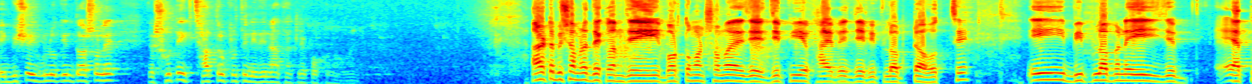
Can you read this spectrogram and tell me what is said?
এই বিষয়গুলো কিন্তু আসলে সঠিক ছাত্র প্রতিনিধি না থাকলে কখনো হবে না। আর একটা বিষয় আমরা দেখলাম যে এই বর্তমান সময়ে যে জিপিএ ফাইভের যে বিপ্লবটা হচ্ছে, এই বিপ্লব মানে এই যে এত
